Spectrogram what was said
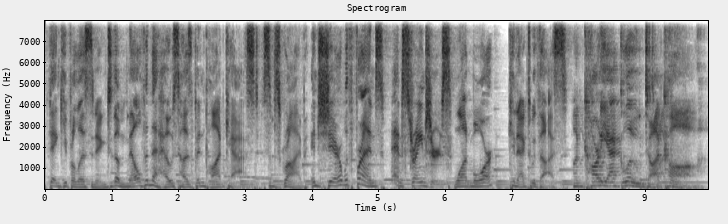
Thank you for listening to the Melvin the House Husband podcast. Subscribe and share with friends and strangers. Want more? Connect with us on cardiacglue.com.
